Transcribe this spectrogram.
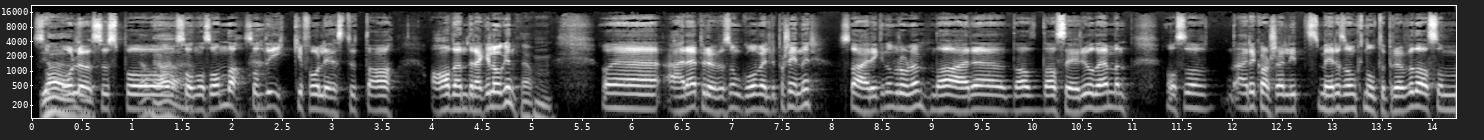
som ja, må løses på ja, ja. sånn og sånn, da, som du ikke får lest ut av, av den draggeloggen. Og eh, Er det ei prøve som går veldig på skinner, så er det ikke noe problem. Da, er det, da, da ser du jo det. Men også er det kanskje litt mer sånn knoteprøve da, som,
